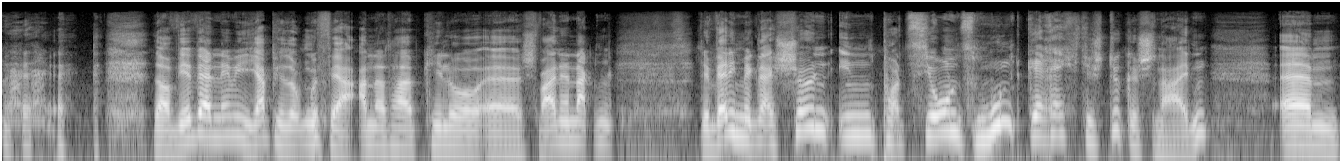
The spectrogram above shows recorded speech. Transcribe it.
so, wir werden nämlich, ich habe hier so ungefähr anderthalb Kilo äh, Schweinenacken. Den werde ich mir gleich schön in portionsmundgerechte Stücke schneiden. Ähm,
